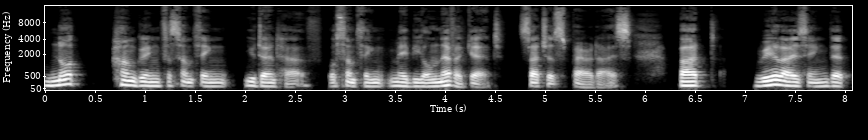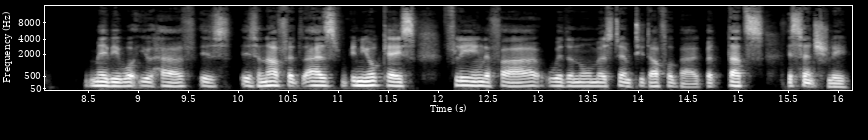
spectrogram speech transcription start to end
not hungering for something you don't have or something maybe you'll never get, such as paradise, but realizing that maybe what you have is is enough. As in your case, fleeing the fire with an almost empty duffel bag, but that's essentially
